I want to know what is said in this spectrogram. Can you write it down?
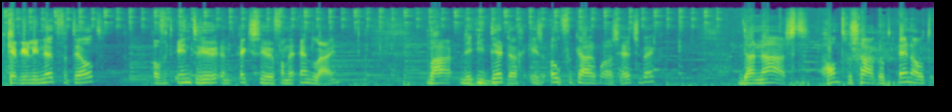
Ik heb jullie net verteld over het interieur en exterieur van de N-Line. Maar de i30 is ook verkrijgbaar als hatchback. Daarnaast handgeschakeld en auto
